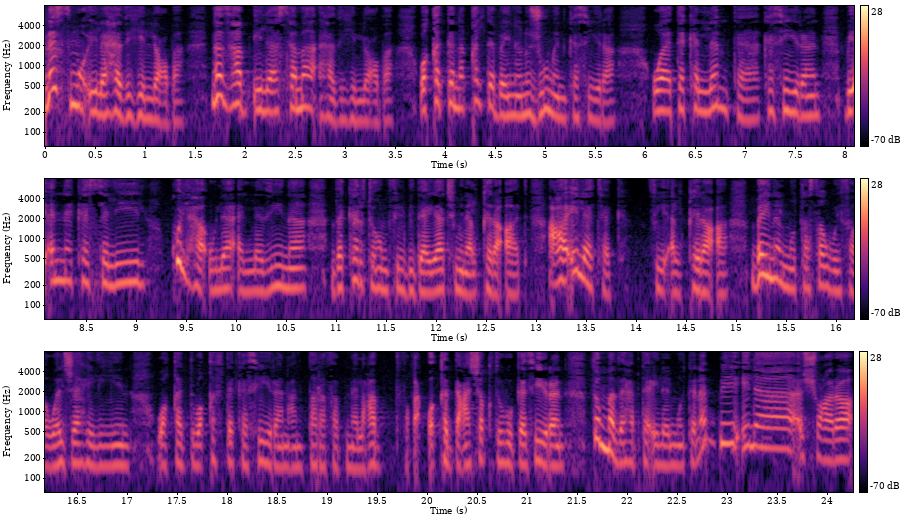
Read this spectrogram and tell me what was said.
نسمو إلى هذه اللعبة. نذهب إلى سماء هذه اللعبة. وقد تنقلت بين نجوم كثيرة وتكلمت كثيرا بأنك سليل كل هؤلاء الذين ذكرتهم في البدايات من القراءات. عائلتك. في القراءة بين المتصوفة والجاهليين وقد وقفت كثيرا عن طرف ابن العبد وقد عشقته كثيرا ثم ذهبت إلى المتنبي إلى الشعراء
